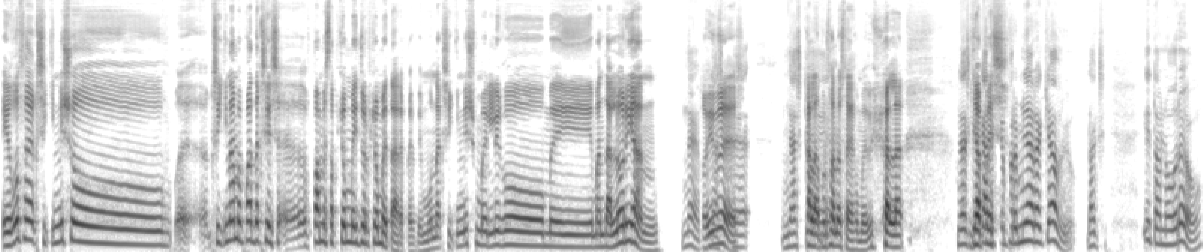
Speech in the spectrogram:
εγώ θα ξεκινήσω... ε, Ξεκινάμε πάντα, ξέρεις, ε, πάμε στα πιο major πιο μετά ρε παιδί μου. Να ξεκινήσουμε λίγο με Mandalorian. Ναι, Το μιας είδες; και- Μιας και, Καλά, προφανώς τα έχουμε δει, αλλά μιας και για κάνει πες. και πρεμιέρα και αύριο. Εντάξει, ήταν ωραίο,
